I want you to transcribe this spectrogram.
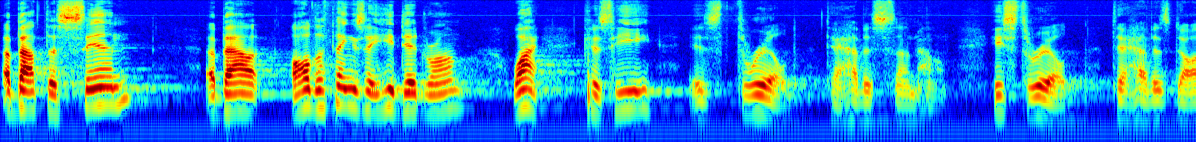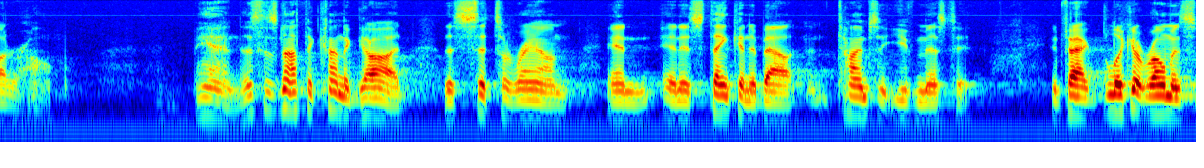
about the sin, about all the things that he did wrong. Why? Because he is thrilled to have his son home. He's thrilled to have his daughter home. Man, this is not the kind of God that sits around and, and is thinking about times that you've missed it. In fact, look at Romans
